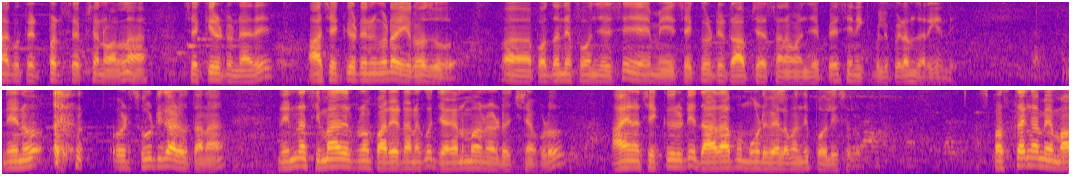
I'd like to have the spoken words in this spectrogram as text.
నాకు థ్రెడ్ పర్సెప్షన్ వలన సెక్యూరిటీ ఉండేది. ఆ సెక్యూరిటీని కూడా ఈరోజు పొద్దున్నే ఫోన్ చేసి మీ సెక్యూరిటీ డ్రాప్ చేస్తానని చెప్పేసి ఎనికి పిలిపించడం జరిగింది. నేను ఒకటి సూటిగా అడుగుతానా? నిన్న సింహాద్రిపురం పర్యటనకు జగన్మోహన్ రెడ్డి వచ్చినప్పుడు ఆయన సెక్యూరిటీ దాదాపు మూడు వేల మంది పోలీసులు. స్పష్టంగా మేము మా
